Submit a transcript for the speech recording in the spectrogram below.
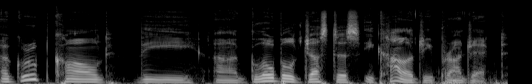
A group called the uh, Global Justice Ecology Project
